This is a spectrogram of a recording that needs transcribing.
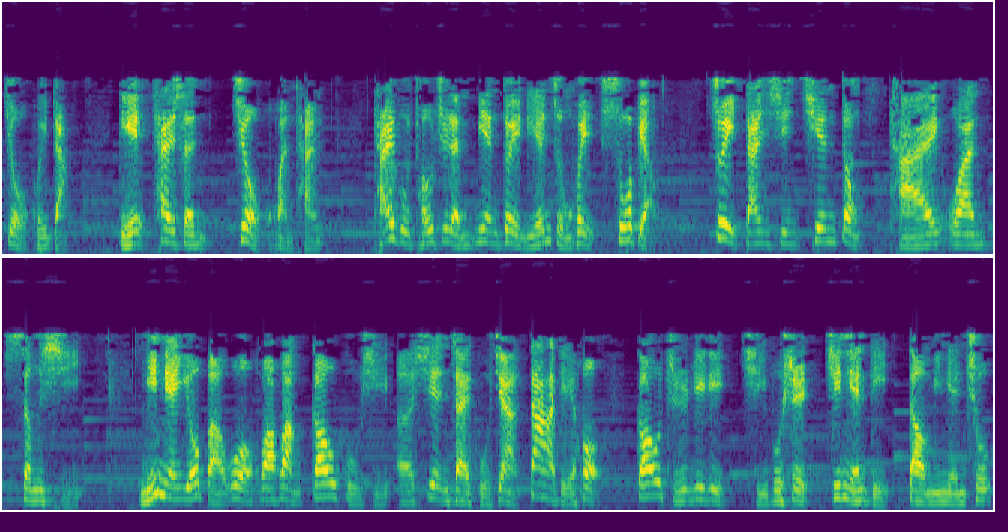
就回档，跌太深就反弹。台股投资人面对联总会缩表，最担心牵动台湾升息，明年有把握发放高股息，而现在股价大跌后。高值利率岂不是今年底到明年初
